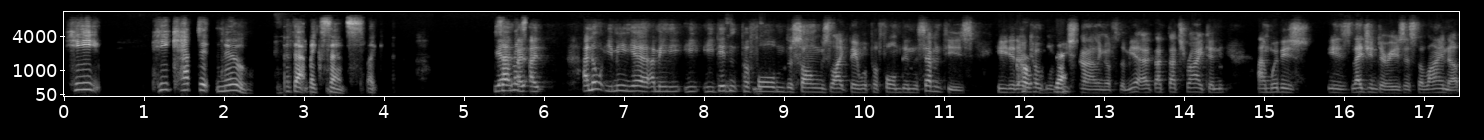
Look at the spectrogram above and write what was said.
he he kept it new, if that makes sense. Like Yeah, I, I, I know what you mean. Yeah. I mean he, he he didn't perform the songs like they were performed in the 70s. He did a Correct, total restyling of them. Yeah, that, that's right. And and with his his legendaries as the lineup,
